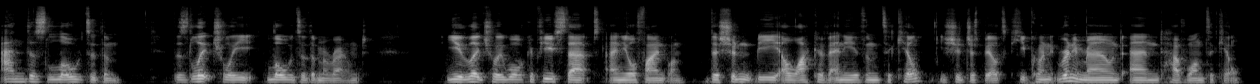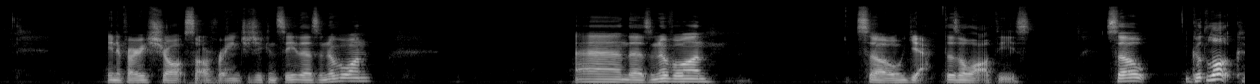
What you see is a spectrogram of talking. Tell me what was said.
and there's loads of them. There's literally loads of them around. You literally walk a few steps and you'll find one there shouldn't be a lack of any of them to kill. You should just be able to keep running around and have one to kill in a very short sort of range. As you can see, there's another one. And there's another one. So, yeah, there's a lot of these. So, good luck.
